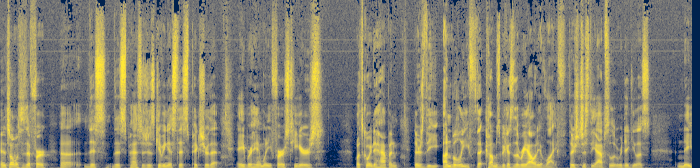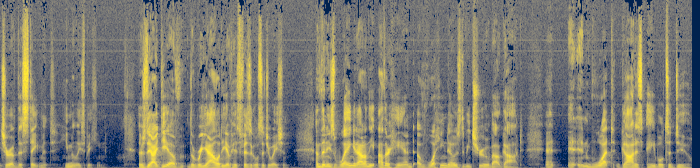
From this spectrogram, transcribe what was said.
And it's almost as if for uh, this this passage is giving us this picture that Abraham, when he first hears what's going to happen, there's the unbelief that comes because of the reality of life. There's just the absolute ridiculous nature of this statement, humanly speaking. There's the idea of the reality of his physical situation. And then he's weighing it out on the other hand of what he knows to be true about God. And and what God is able to do.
